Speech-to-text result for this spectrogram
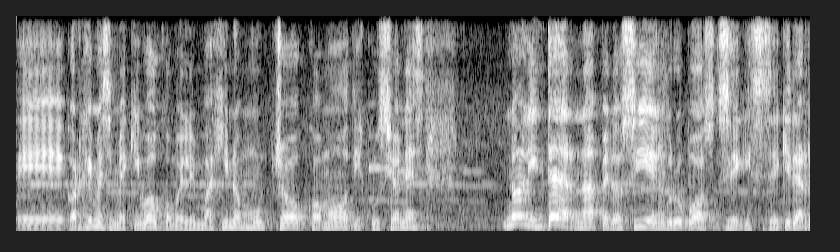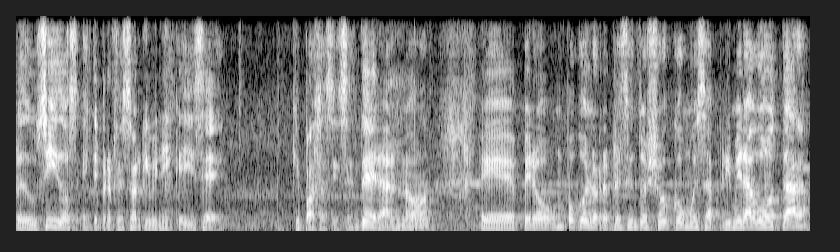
Eh, corregime si me equivoco, me lo imagino mucho como discusiones no la interna, pero sí en grupos, si se, quiere, reducidos. Este profesor que viene y que dice, ¿qué pasa si se enteran, no? Eh, pero un poco lo represento yo como esa primera gota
